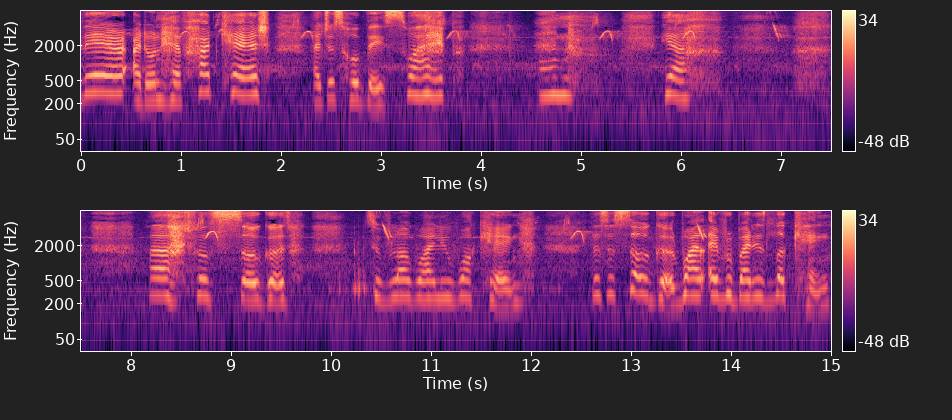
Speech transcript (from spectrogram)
there. I don't have hard cash. I just hope they swipe. And yeah. Ah, it feels so good to vlog while you're walking. This is so good while everybody's looking.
